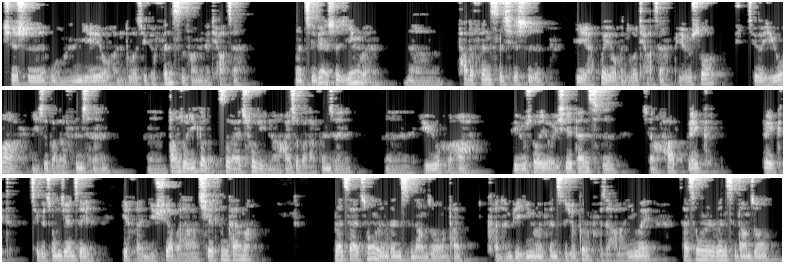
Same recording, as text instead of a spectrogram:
其实我们也有很多这个分词方面的挑战。那即便是英文，嗯，它的分词其实也会有很多挑战。比如说，这个 u r，你是把它分成，嗯，当做一个字来处理呢，还是把它分成，嗯，u 和 r？比如说，有一些单词像 half baked，baked 这个中间这一横，你需要把它切分开吗？那在中文分词当中，它可能比英文分词就更复杂了，因为在中文分词当中，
